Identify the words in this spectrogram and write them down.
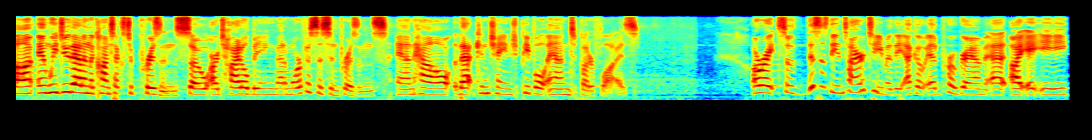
Uh, and we do that in the context of prisons, so our title being Metamorphosis in Prisons, and how that can change people and butterflies. All right, so this is the entire team of the Eco Ed program at IAE.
